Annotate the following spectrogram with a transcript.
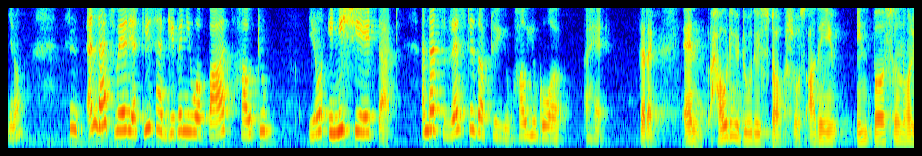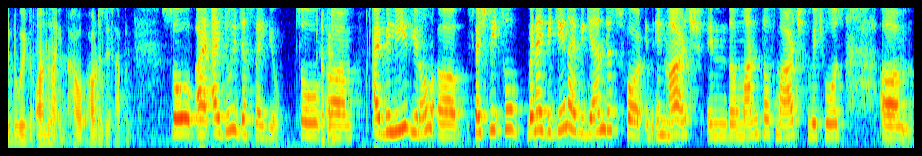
you know and, and that's where at least I've given you a path how to, you know, initiate that. And that's rest is up to you, how you go ahead. Correct. And how do you do these talk shows? Are they in person or you do it online? How how does this happen? So I, I do it just like you. So Okay. um, I believe, you know, uh, especially so when I began, I began this for in, in March, in the month of March, which was um,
